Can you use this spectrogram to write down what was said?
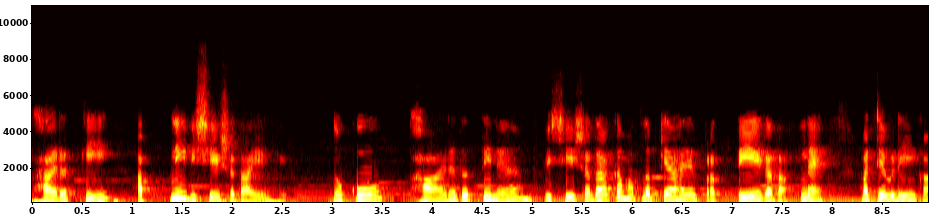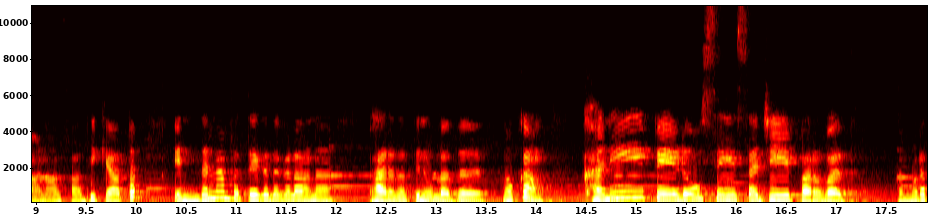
भारत की अपनी विशेषताएं हैं നോക്കൂ ഭാരതത്തിന് വിശേഷത का मतलब क्या है പ്രത്യേകത അല്ലേ മറ്റെവിടെയും കാണാൻ സാധിക്കാത്ത എന്തെല്ലാം പ്രത്യേകതകളാണ് ഭാരതത്തിനുള്ളത്? നോക്കാം. ഖനേ പേടോ സേ സജേ പർവത് നമ്മുടെ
